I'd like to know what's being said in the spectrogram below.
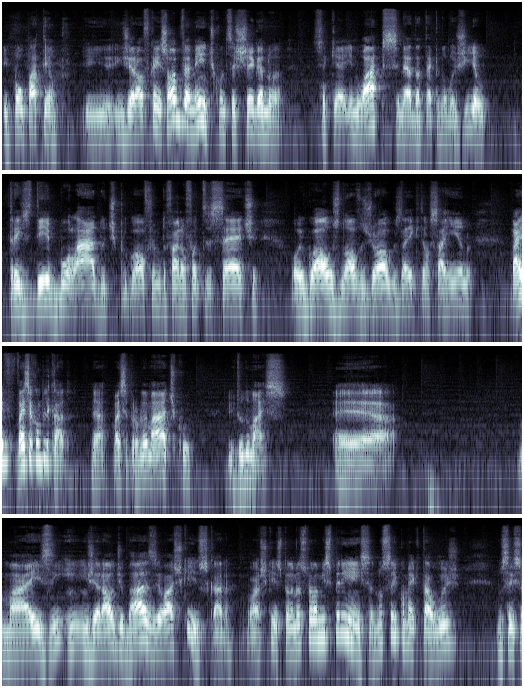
e poupar tempo. E em geral fica isso. Obviamente, quando você chega no. Você quer ir no ápice né, da tecnologia, o 3D bolado, tipo igual o filme do Final Fantasy VII, ou igual os novos jogos aí que estão saindo, vai, vai ser complicado, né? Vai ser problemático e tudo mais. É... Mas em, em, geral, de base, eu acho que é isso, cara. Eu acho que é isso, pelo menos pela minha experiência. Não sei como é que tá hoje. Não sei se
